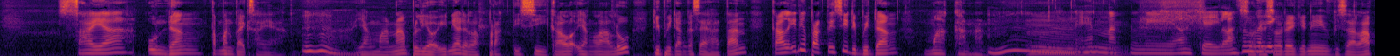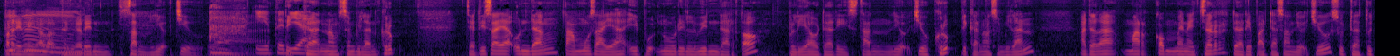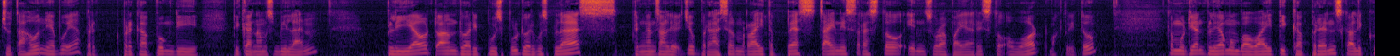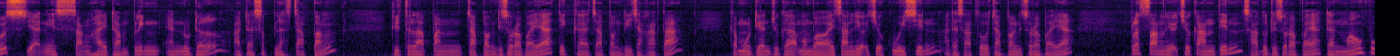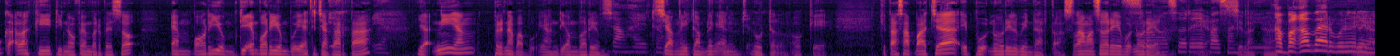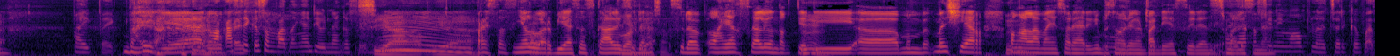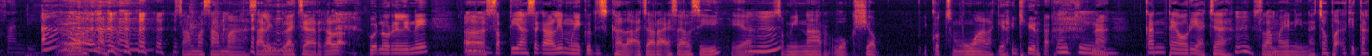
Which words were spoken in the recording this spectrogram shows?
Saya undang teman baik saya. Mhm. Nah, yang mana beliau ini adalah praktisi. Kalau yang lalu di bidang kesehatan, kali ini praktisi di bidang makanan. Hmm, enak nih. Oke, langsung saja. Sore-sore gini bisa lapar ini kalau dengerin San Liu Chiu. Ah, itu dia. 369 Group. Jadi saya undang tamu saya Ibu Nuril Windarto. Beliau dari San Liu Chiu Group 369 adalah Markom Manager daripada San Liu Chiu sudah tujuh tahun ya Bu ya ber- bergabung di 369. Beliau tahun 2010-2011 dengan San Liu Chiu berhasil meraih The Best Chinese Resto in Surabaya Resto Award waktu itu. Kemudian beliau membawai tiga brand sekaligus yakni Shanghai Dumpling and Noodle ada 11 cabang di 8 cabang di Surabaya, 3 cabang di Jakarta. Kemudian juga membawai San Liu Chiu Cuisine ada satu cabang di Surabaya plus San Liu Chiu Kantin satu di Surabaya dan mau buka lagi di November besok Emporium di Emporium Bu ya di Jakarta Iya, yakni yang brand apa Bu yang di Emporium? Shanghai Dumpling, Shanghai Dumpling and Noodle. Noodle. Oke. Kita sapa aja Ibu Nuril Windarto. Selamat sore Ibu Nuril. Selamat sore, Ya, Pak Sandi. silakan. Apa kabar Bu Nuril? Iya. Baik-baik. Baik ya. Terima aduh, kasih kesempatannya diundang ke sini. Siap. Hmm, ya. prestasinya Kalau- luar biasa sekali Luar sudah biasa. Hmm. sudah layak sekali untuk jadi eh, mem- men-share pengalamannya sore hari ini bersama dengan Pak DSW dan semua Saya ke sini mau belajar ke Pak Sandi. Ah. Sama-sama saling belajar. Kalau Bu Nuril ini eh, setia sekali mengikuti segala acara SLC ya, Mhm. seminar, workshop, ikut semua lah kira-kira. Oke. Nah, kan teori aja Hmm, selama ini. Nah, coba kita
